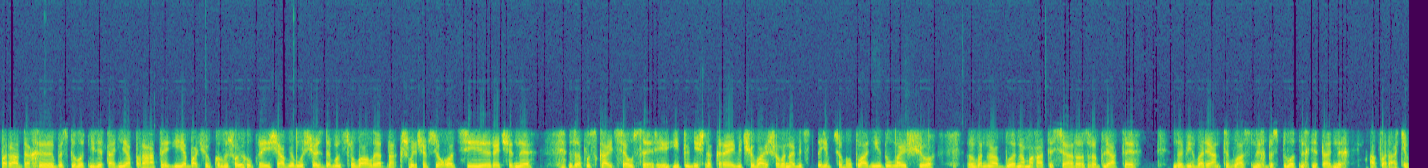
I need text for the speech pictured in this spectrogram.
парадах е, безпілотні літальні апарати. І я бачив, коли Шойгу приїжджав, йому щось демонстрували. Однак швидше всього ці речі не запускаються у серію. І Північна Корея відчуває, що вона відстає в цьому плані. І думаю, що вона буде намагатися розробляти нові варіанти власних безпілотних літальних апаратів.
